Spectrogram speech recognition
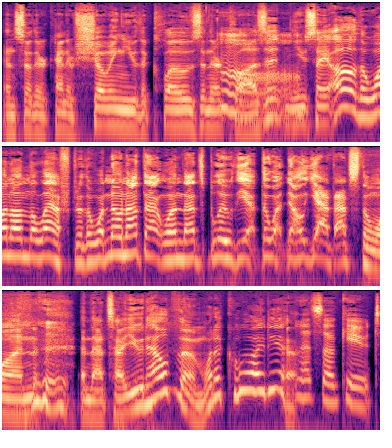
And so they're kind of showing you the clothes in their closet and you say, oh, the one on the left or the one, no, not that one. That's blue. Yeah, the one. No, yeah, that's the one. and that's how you'd help them. What a cool idea. That's so cute.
